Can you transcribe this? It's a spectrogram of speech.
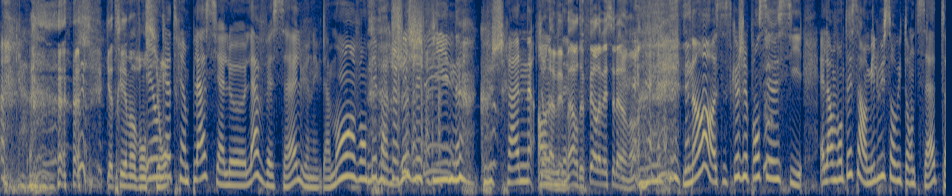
Quatrième Et en invention. quatrième place, il y a le lave-vaisselle, bien évidemment, inventé par Joséphine Cochran. Qui en en- avait marre de faire la vaisselle à la main. Non, c'est ce que je pensais aussi. Elle a inventé ça en 1887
